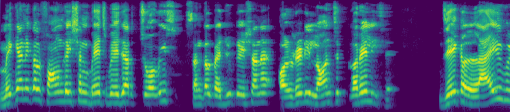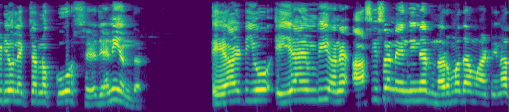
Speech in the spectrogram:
મિકેનિકલ ફાઉન્ડેશન બેચ બે હજાર ચોવીસ સંકલ્પ એજ્યુકેશને ઓલરેડી લોન્ચ કરેલી છે. જે એક લાઈવ વિડિયો લેક્ચરનો કોર્સ છે જેની અંદર એઆરટીઓ એઆઈએમવી અને આસિસ્ટન્ટ એન્જિનિયર નર્મદા માટેના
